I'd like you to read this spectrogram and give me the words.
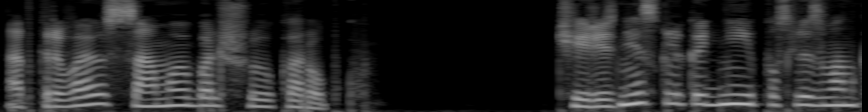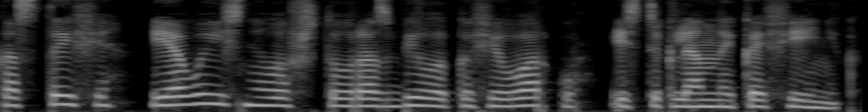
открываю самую большую коробку. Через несколько дней после звонка Стефи я выяснила, что разбила кофеварку и стеклянный кофейник,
